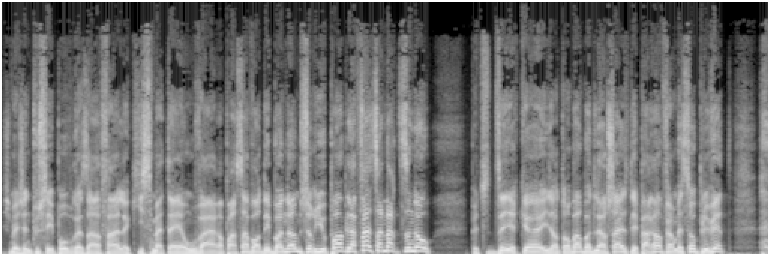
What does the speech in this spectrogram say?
j'imagine tous ces pauvres enfants là, qui ce matin ont ouvert en pensant avoir des bonhommes sur YouPop, la face à Martineau. Peux-tu te dire qu'ils ont tombé en bas de leur chaise, les parents fermaient ça au plus vite?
